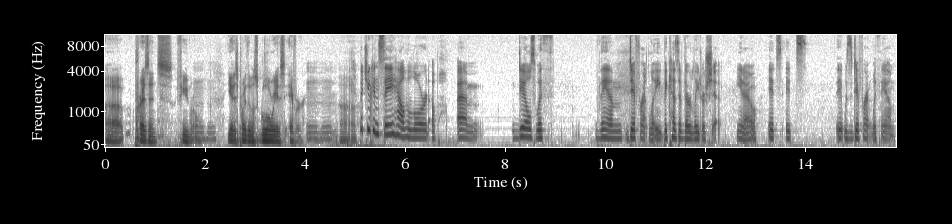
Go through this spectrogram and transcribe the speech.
uh, presence funeral. Mhm. Yet it's probably the most glorious ever. Mhm. Uh, But you can see how the Lord up, um, deals with them differently because of their leadership. You know, it's it's it was different with them.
